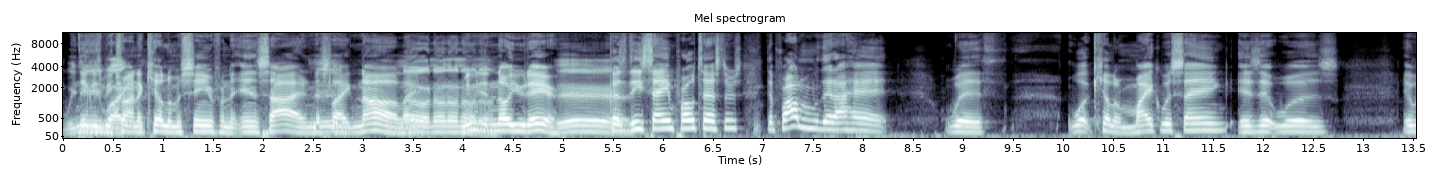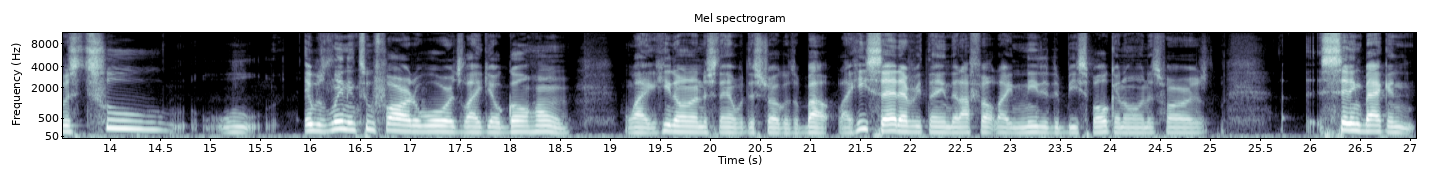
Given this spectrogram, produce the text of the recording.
We Niggas be white- trying to kill the machine from the inside, and it's like, nah, like, No, no, no, no, we need no. know you there. Yeah, Because these same protesters, the problem that I had with what Killer Mike was saying is it was, it was too, it was leaning too far towards like, yo, go home. Like he don't understand what this struggle's about. Like he said everything that I felt like needed to be spoken on as far as sitting back and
